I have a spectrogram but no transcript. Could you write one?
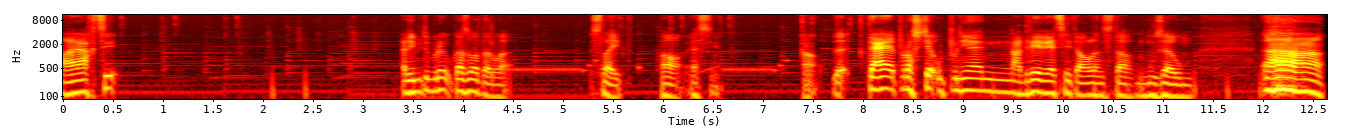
A já chci... A mi to bude ukazovat tenhle. Slate. No, jasně. No, to je prostě úplně na dvě věci tohle muzeum. Ah.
